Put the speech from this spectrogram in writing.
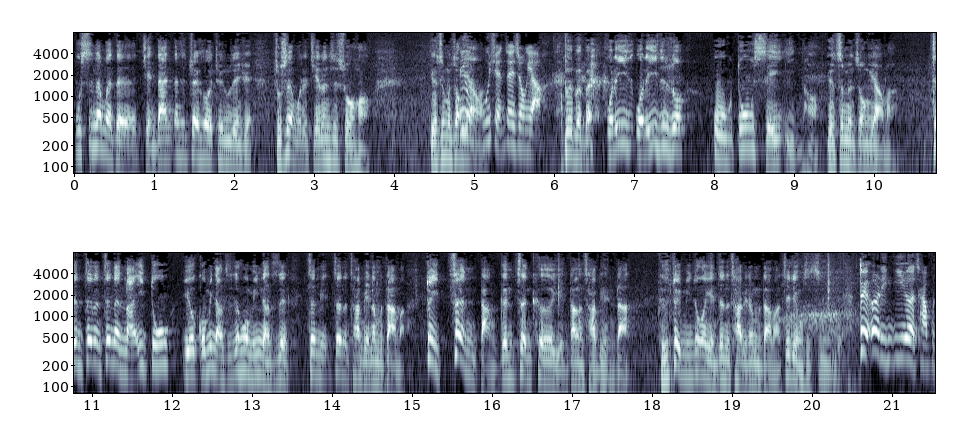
不是那么的简单，但是最后推出人选。主持人，我的结论是说哈，有这么重要吗立委补？选最重要。不不不，我的意我的意思是说，五都谁赢哈，有这么重要吗？真真的真的哪一都有国民党执政或民进党执政，真的真的差别那么大吗？对政党跟政客而言，当然差别很大。可是对民众而言，真的差别那么大吗？这点我是质疑的。对二零一二差不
